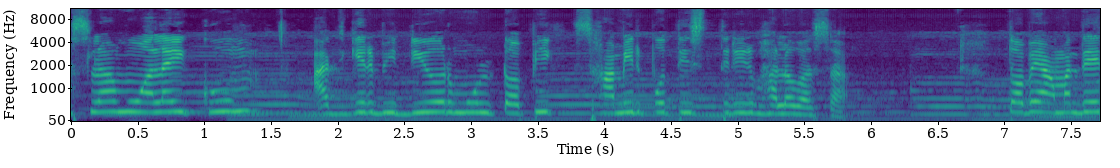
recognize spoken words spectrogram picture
আসসালামু আলাইকুম। আজকের ভিডিওর মূল টপিক, স্বামীর প্রতি স্ত্রীর ভালোবাসা। তবে আমাদের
